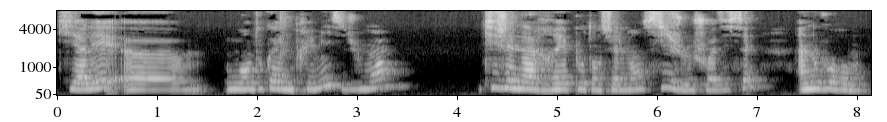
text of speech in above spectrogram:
qui allait, euh, ou en tout cas une prémisse du moins, qui générerait potentiellement, si je le choisissais, un nouveau roman.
